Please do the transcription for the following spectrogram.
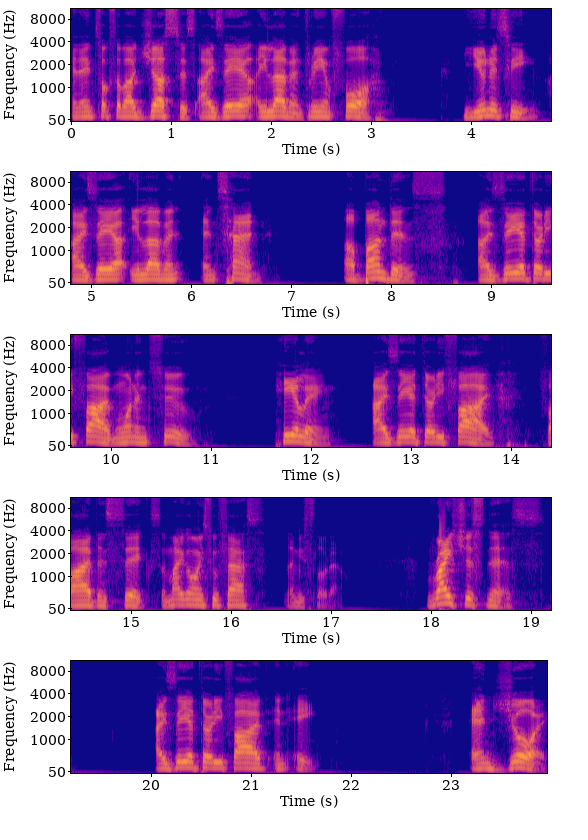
And then talks about justice, Isaiah 11 3 and 4. Unity, Isaiah 11 and 10. Abundance, Isaiah 35 1 and 2. Healing, Isaiah 35, 5 and 6. Am I going too fast? Let me slow down. Righteousness, Isaiah 35 and 8. And joy,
